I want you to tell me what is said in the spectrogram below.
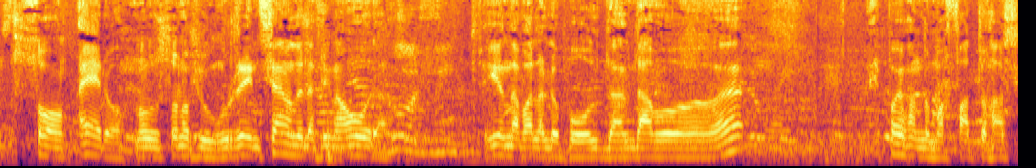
sono, ero, non sono più, un renziano della prima ora. Cioè, io andavo alla Leopolda, andavo. Eh? E poi quando mi ha fatto cas-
